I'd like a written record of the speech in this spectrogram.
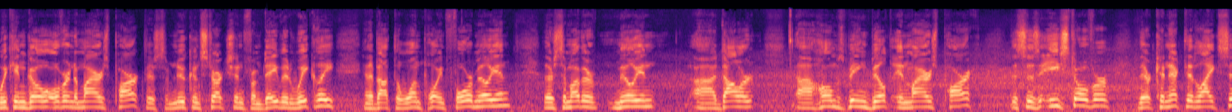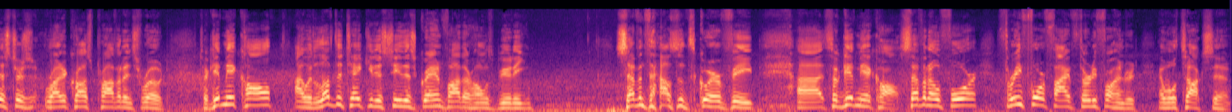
we can go over into Myers Park. There's some new construction from David Weekley and about the 1.4 million. There's some other million uh, dollar uh, homes being built in Myers Park. This is Eastover. They're connected like sisters right across Providence Road. So give me a call. I would love to take you to see this grandfather homes beauty. 7,000 square feet. Uh, so give me a call, 704 345 3400, and we'll talk soon.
